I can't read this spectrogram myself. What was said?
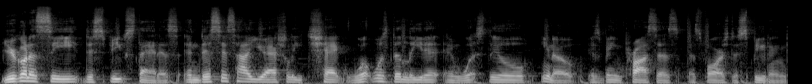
you're going to see dispute status. And this is how you actually check what was deleted and what still you know is being processed as far as disputing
